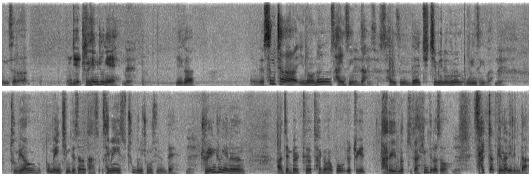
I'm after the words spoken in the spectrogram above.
여기서는 이제 주행 중에 네. 얘가 승차 인원은 4인승입니다. 네, 4인승. 4인승인데 취침 인원은 5인승이고요. 네. 두 명, 또 메인 침대에서는 다 세 명이서 충분히 주물 수 있는데 네. 주행 중에는 안전벨트 착용하고 이쪽에 다리 넣기가 힘들어서 네. 살짝 변환이 됩니다.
